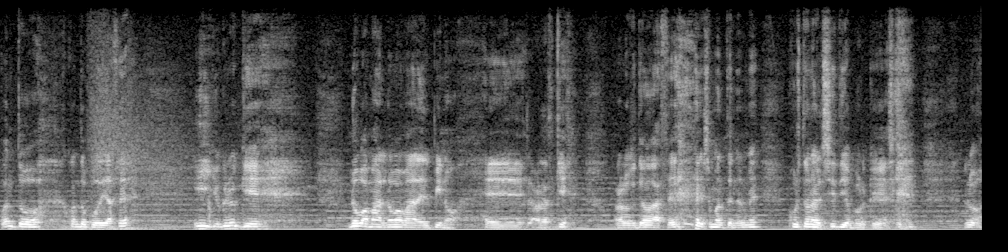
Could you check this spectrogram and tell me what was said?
cuánto, cuánto podía hacer. Y yo creo que no va mal, no va mal el pino. Eh, la verdad es que ahora lo que tengo que hacer es mantenerme justo en el sitio porque es que lo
